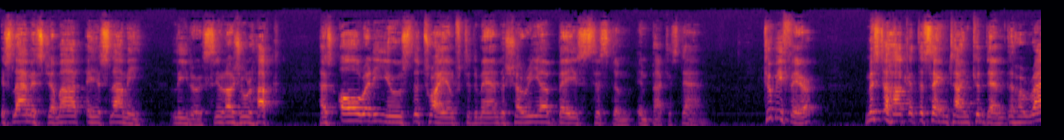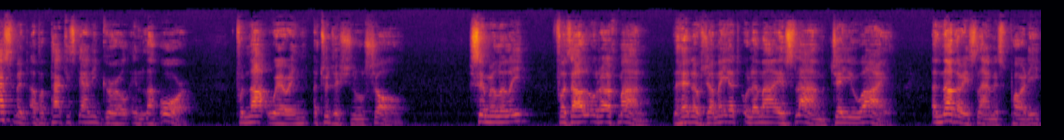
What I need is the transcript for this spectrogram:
Islamist Jamaat e Islami leader Sirajul Haq has already used the triumph to demand a Sharia based system in Pakistan. To be fair, Mr. Haq at the same time condemned the harassment of a Pakistani girl in Lahore for not wearing a traditional shawl. Similarly, Fazal ur Rahman, the head of Jamiat Ulama Islam, JUI, another Islamist party,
